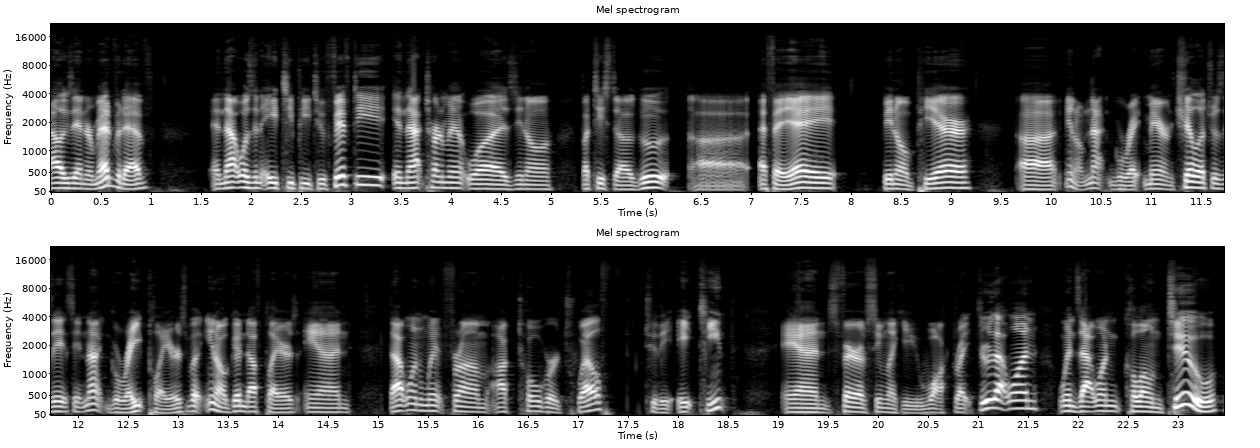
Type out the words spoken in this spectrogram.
Alexander Medvedev. and that was an ATP 250. In that tournament was you know Bautista Agut, uh, FAA, Benoit Pierre. Uh, you know, not great. Marin Cilic was the eight seed. Not great players, but you know, good enough players. And that one went from October 12th to the 18th. And Zverev seemed like he walked right through that one. Wins that one. Cologne two.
